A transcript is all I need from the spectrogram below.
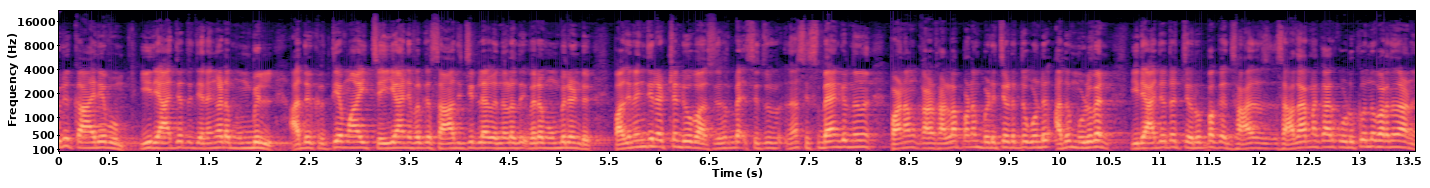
ഒരു കാര്യവും ഈ രാജ്യത്തെ ജനങ്ങളുടെ മുമ്പിൽ അത് കൃത്യമായി ചെയ്യാൻ ഇവർക്ക് സാധിച്ചിട്ടില്ല എന്നുള്ളത് ഇവരുടെ മുമ്പിലുണ്ട്. പതിനഞ്ച് ലക്ഷം രൂപ സ്വിസ് ബാങ്കിൽ നിന്ന് പണം കള്ളപ്പണം പിടിച്ചെടുത്തുകൊണ്ട് അത് മുഴുവൻ ഈ രാജ്യത്തെ ചെറുപ്പ സാധാരണക്കാർക്ക് കൊടുക്കുമെന്ന് പറഞ്ഞതാണ്.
